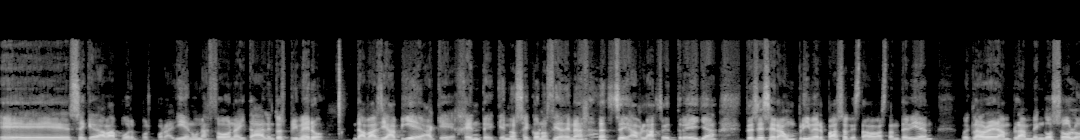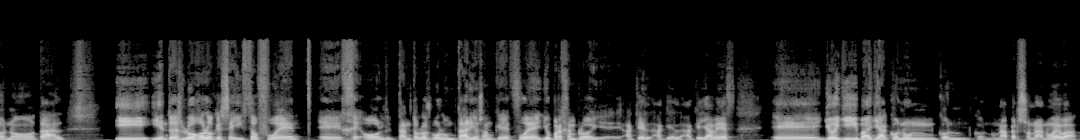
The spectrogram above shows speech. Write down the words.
eh, se quedaba por, pues, por allí en una zona y tal. Entonces, primero, dabas ya pie a que gente que no se conocía de nada se hablase entre ella. Entonces, ese era un primer paso que estaba bastante bien. Pues claro, era en plan, vengo solo, no tal. Y, y entonces luego lo que se hizo fue eh, o tanto los voluntarios, aunque fue, yo por ejemplo, eh, aquel, aquel, aquella vez eh, yo iba ya con, un, con, con, una persona nueva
